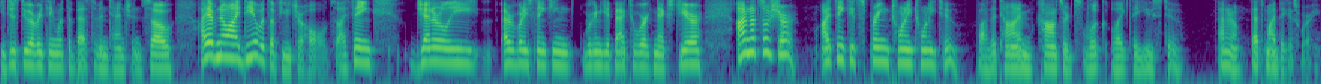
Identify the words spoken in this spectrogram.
You just do everything with the best of intentions. So I have no idea what the future holds. I think generally everybody's thinking we're going to get back to work next year. I'm not so sure. I think it's spring 2022 by the time concerts look like they used to. I don't know. That's my biggest worry.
